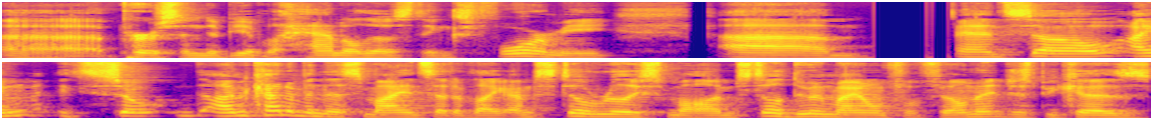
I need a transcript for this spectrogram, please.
uh, person to be able to handle those things for me. Um, and so I'm so I'm kind of in this mindset of like I'm still really small. I'm still doing my own fulfillment just because.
